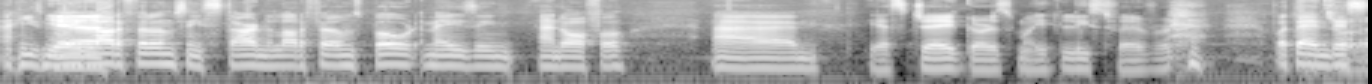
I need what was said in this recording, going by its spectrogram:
and he's made a lot of films and he's starred in a lot of films, both amazing and awful. Um, yes, J. Edgar is my least favorite. but then Throw this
